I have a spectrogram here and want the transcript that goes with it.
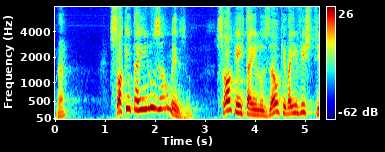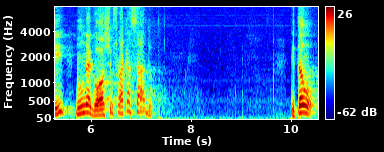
Né? Só quem está em ilusão mesmo. Só quem está em ilusão que vai investir num negócio fracassado. Então,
